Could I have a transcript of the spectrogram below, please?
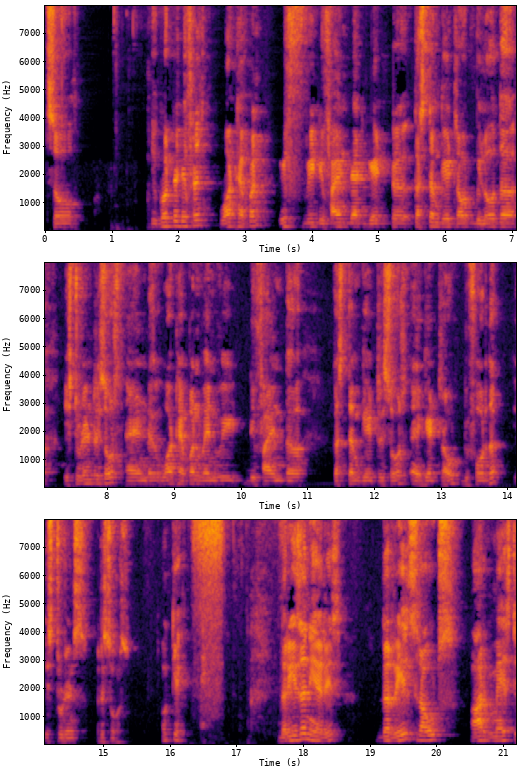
so you got the difference? What happened? If we define that get uh, custom get route below the student resource and uh, what happened when we define the custom get resource uh, get route before the students resource? Okay. The reason here is the Rails routes are matched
